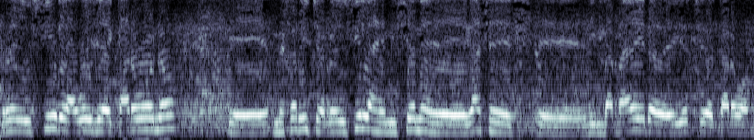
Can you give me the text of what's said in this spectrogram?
reducir la huella de carbono, eh, mejor dicho, reducir las emisiones de gases eh, de invernadero de dióxido de carbono.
